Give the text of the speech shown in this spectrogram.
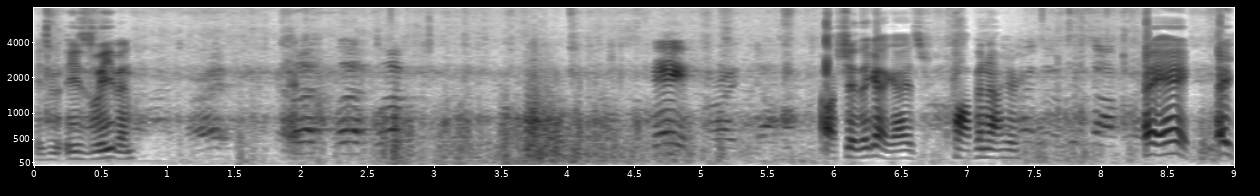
He's, he's leaving. Left, left, left. Dave. Oh shit, they got guys popping out here. Hey, hey, hey.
